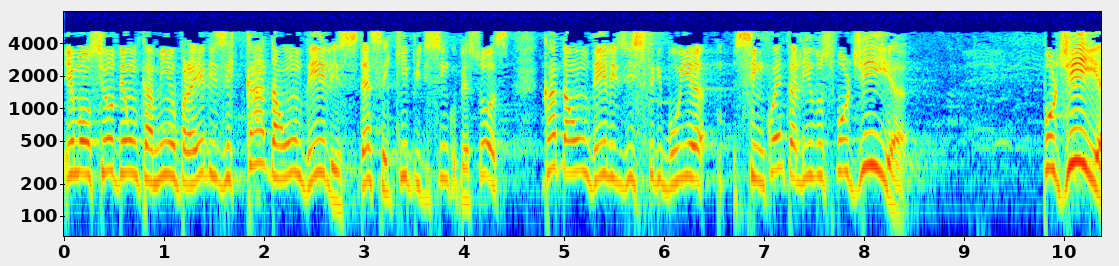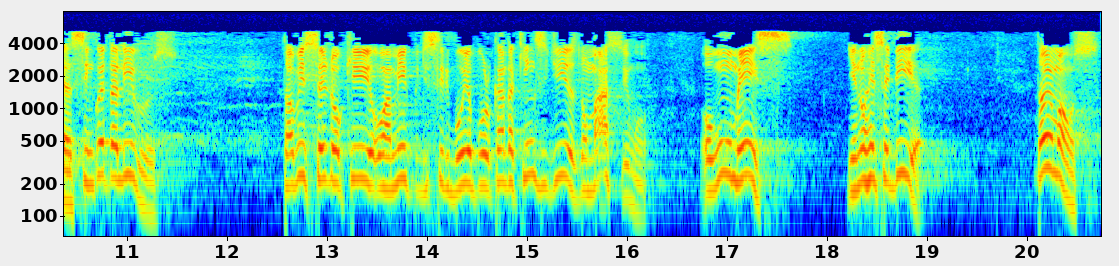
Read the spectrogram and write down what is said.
Irmão, o Senhor deu um caminho para eles e cada um deles, dessa equipe de cinco pessoas, cada um deles distribuía 50 livros por dia. Por dia, 50 livros. Talvez seja o que o amigo distribuía por cada 15 dias, no máximo, ou um mês, e não recebia. Então, irmãos,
